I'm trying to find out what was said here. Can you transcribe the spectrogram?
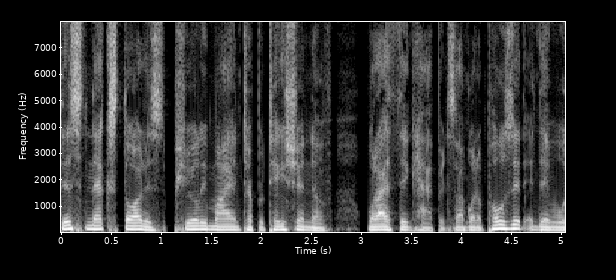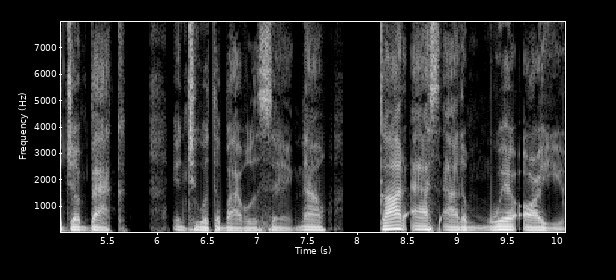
this next thought is purely my interpretation of what I think happened. So I'm going to pose it and then we'll jump back into what the Bible is saying. Now, God asked Adam, Where are you?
